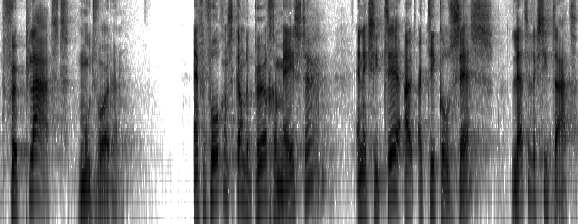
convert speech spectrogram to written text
verplaatst moet worden. En vervolgens kan de burgemeester, en ik citeer uit artikel 6, letterlijk citaat,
